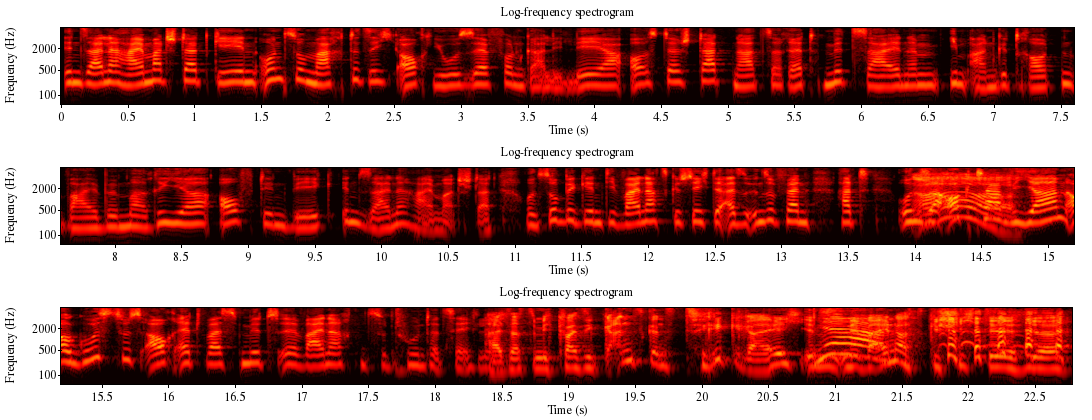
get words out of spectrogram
in seine Heimatstadt gehen und so machte sich auch Josef von Galiläa aus der Stadt Nazareth mit seinem ihm angetrauten Weibe Maria auf den Weg in seine Heimatstadt. Und so beginnt die Weihnachtsgeschichte. Also insofern hat unser Ah. Octavian Augustus auch etwas mit äh, Weihnachten zu tun tatsächlich. Also hast du mich quasi ganz, ganz trickreich in Ja. eine Weihnachtsgeschichte hier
